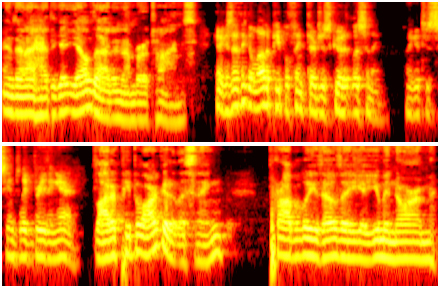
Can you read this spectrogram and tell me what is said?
and then I had to get yelled at a number of times. Yeah, because I think a lot of people think they're just good at listening. Like it just seems like breathing air. A lot of people are good at listening, probably though the uh, human norm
